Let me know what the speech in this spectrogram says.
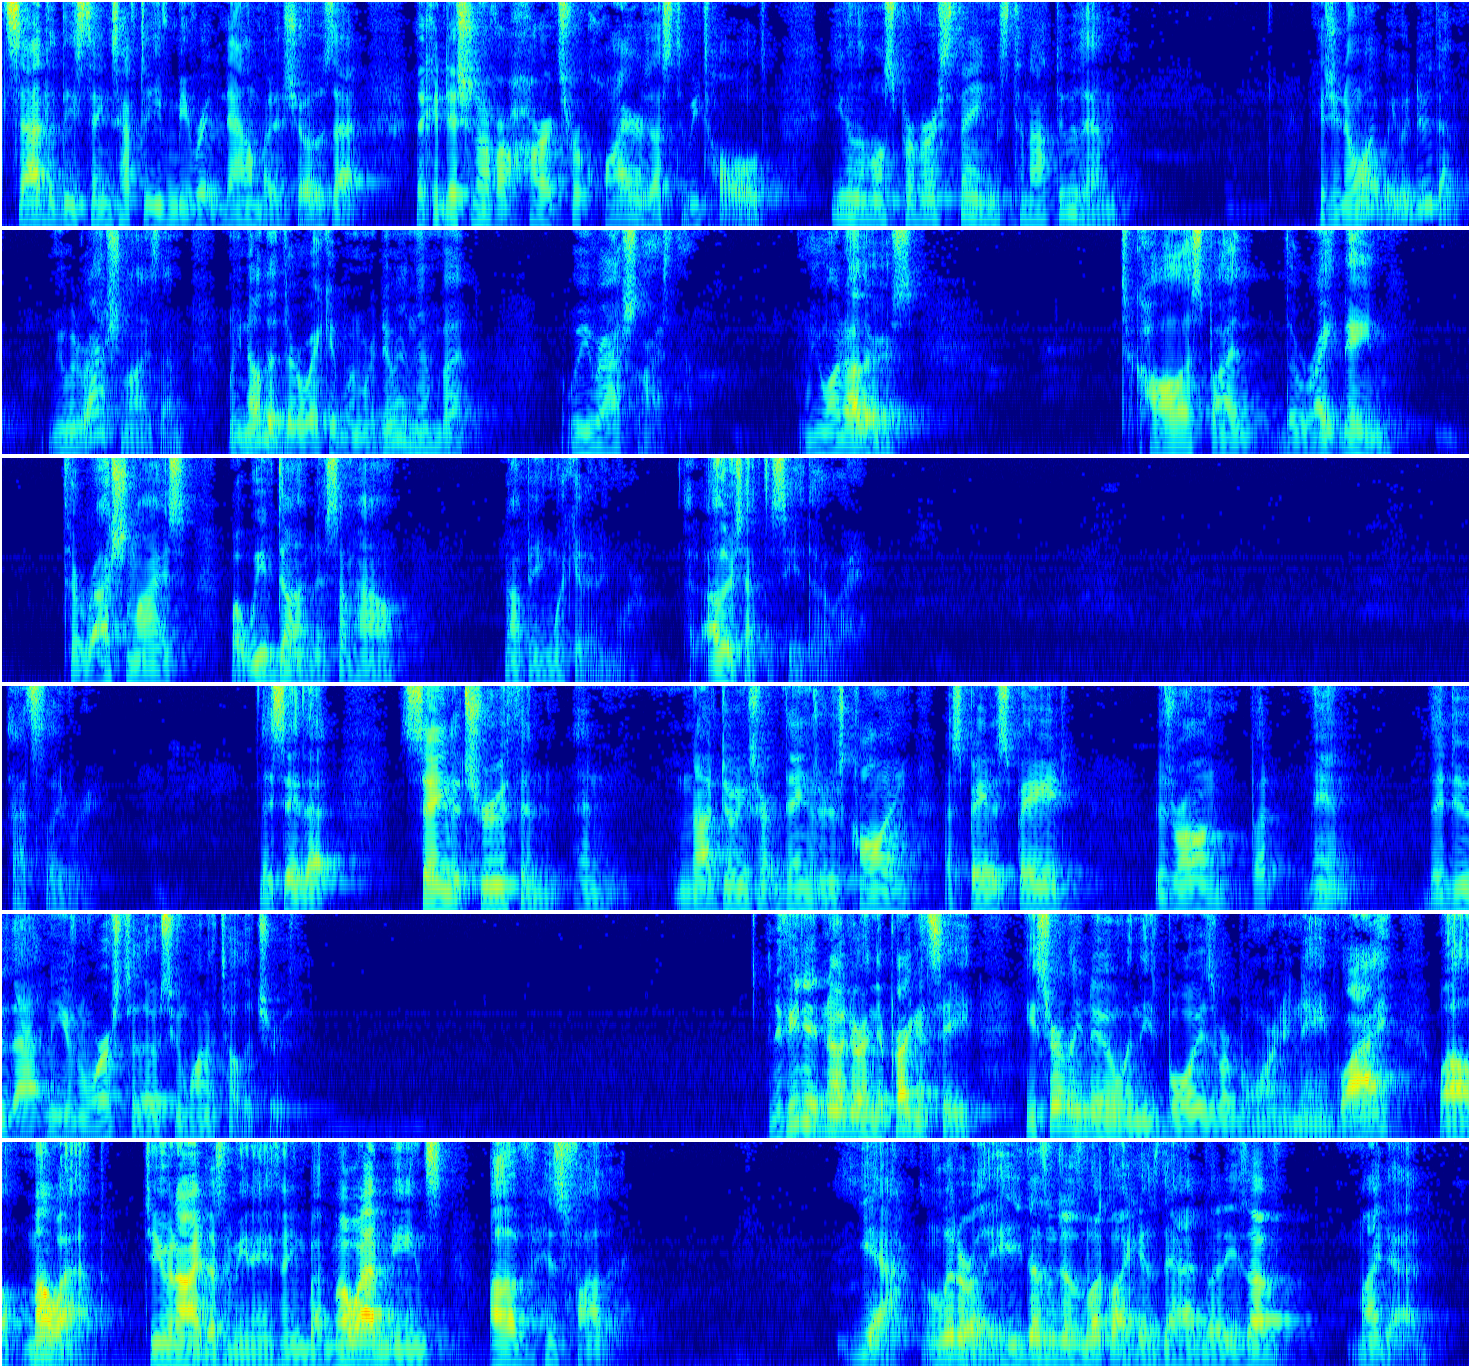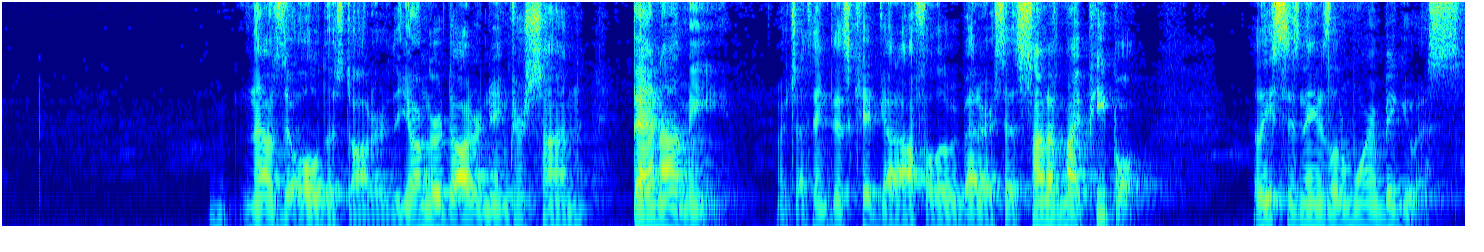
It's sad that these things have to even be written down, but it shows that the condition of our hearts requires us to be told, even the most perverse things, to not do them. Because you know what? We would do them, we would rationalize them. We know that they're wicked when we're doing them, but we rationalize them. We want others to call us by the right name, to rationalize what we've done as somehow not being wicked anymore. That others have to see it that way. That's slavery. They say that saying the truth and, and not doing certain things or just calling a spade a spade is wrong, but man, they do that and even worse to those who want to tell the truth. And if he didn't know during the pregnancy, he certainly knew when these boys were born and named. Why? Well, Moab, to you and I, doesn't mean anything, but Moab means of his father. Yeah, literally. He doesn't just look like his dad, but he's of my dad. And that was the oldest daughter. The younger daughter named her son Ben Ami, which I think this kid got off a little bit better. It says, Son of my people. At least his name is a little more ambiguous.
